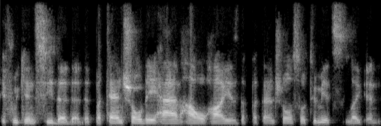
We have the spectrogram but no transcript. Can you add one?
if we can see the, the the potential they have how high is the potential so to me it's like and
